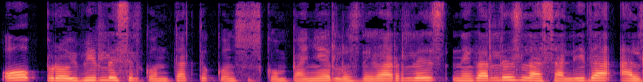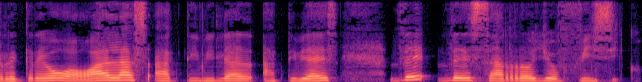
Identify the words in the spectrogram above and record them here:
o prohibirles el contacto con sus compañeros, negarles, negarles la salida al recreo o a las actividades de desarrollo físico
